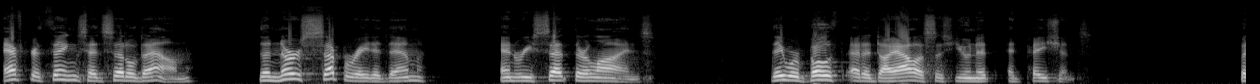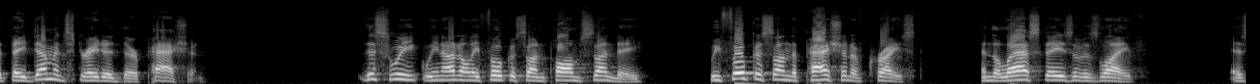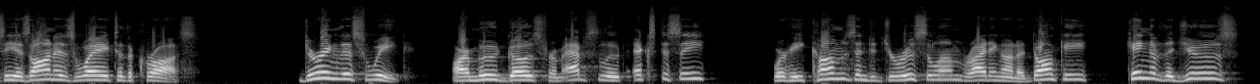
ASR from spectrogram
After things had settled down, the nurse separated them and reset their lines. They were both at a dialysis unit at patients. But they demonstrated their passion. This week, we not only focus on Palm Sunday, we focus on the passion of Christ and the last days of his life as he is on his way to the cross. During this week, our mood goes from absolute ecstasy, where he comes into Jerusalem riding on a donkey, king of the Jews,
